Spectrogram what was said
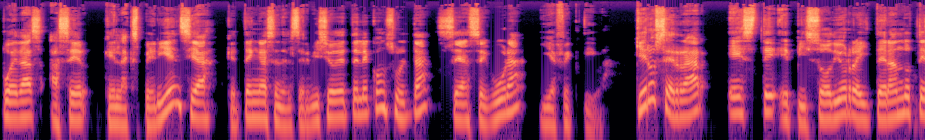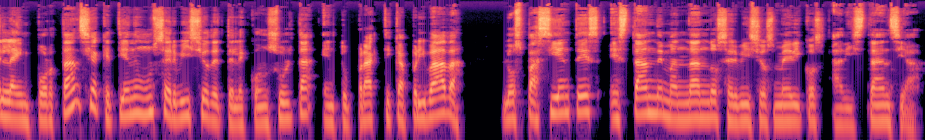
puedas hacer que la experiencia que tengas en el servicio de teleconsulta sea segura y efectiva. Quiero cerrar este episodio reiterándote la importancia que tiene un servicio de teleconsulta en tu práctica privada. Los pacientes están demandando servicios médicos a distancia,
